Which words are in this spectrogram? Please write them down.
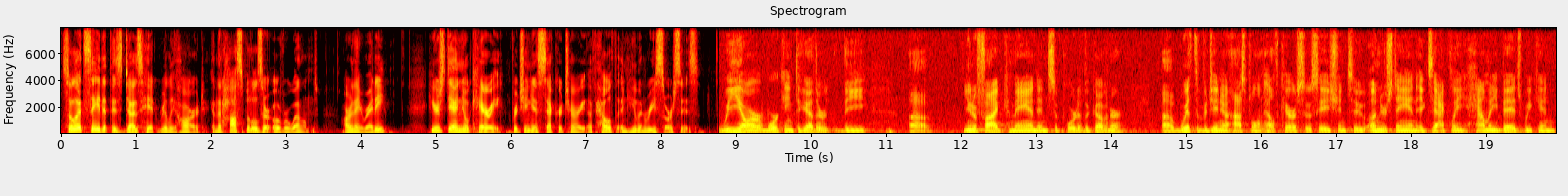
So let's say that this does hit really hard and that hospitals are overwhelmed. Are they ready? Here's Daniel Carey, Virginia's Secretary of Health and Human Resources. We are working together, the uh, Unified Command in support of the governor, uh, with the Virginia Hospital and Healthcare Association to understand exactly how many beds we can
